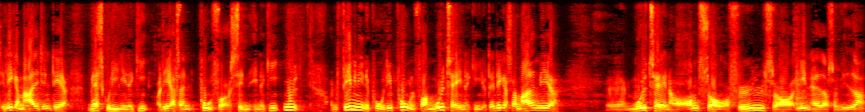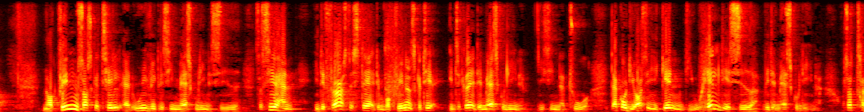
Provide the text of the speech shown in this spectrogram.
Det ligger meget i den der maskuline energi, og det er altså en pol for at sende energi ud. Og den feminine pol, det er polen for at modtage energi, og der ligger så meget mere øh, modtagende og omsorg og følelser og indad og så videre. Når kvinden så skal til at udvikle sin maskuline side, så siger han, i det første stadium, hvor kvinderne skal til at integrere det maskuline i sin natur, der går de også igennem de uheldige sider ved det maskuline. Og så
